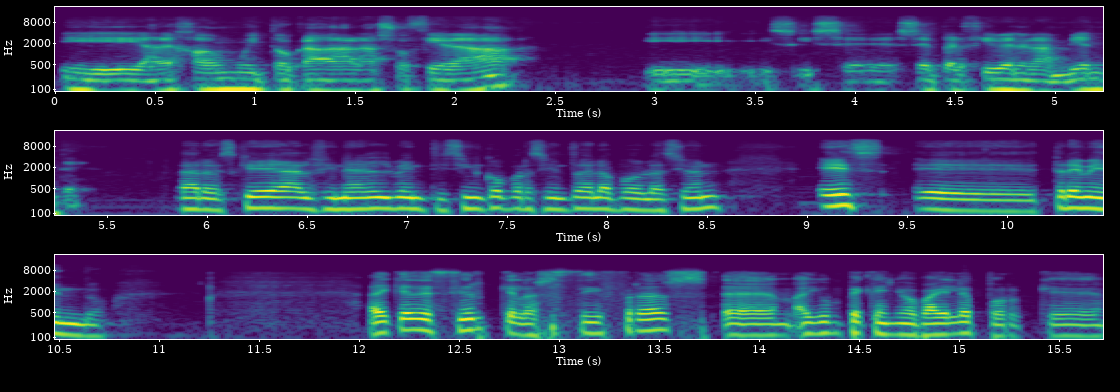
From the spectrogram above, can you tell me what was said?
y ha dejado muy tocada a la sociedad y, se, percibe en el ambiente. Claro, es que al final el 25% de la población es eh, tremendo. Hay que decir que las cifras, eh, hay un pequeño baile porque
